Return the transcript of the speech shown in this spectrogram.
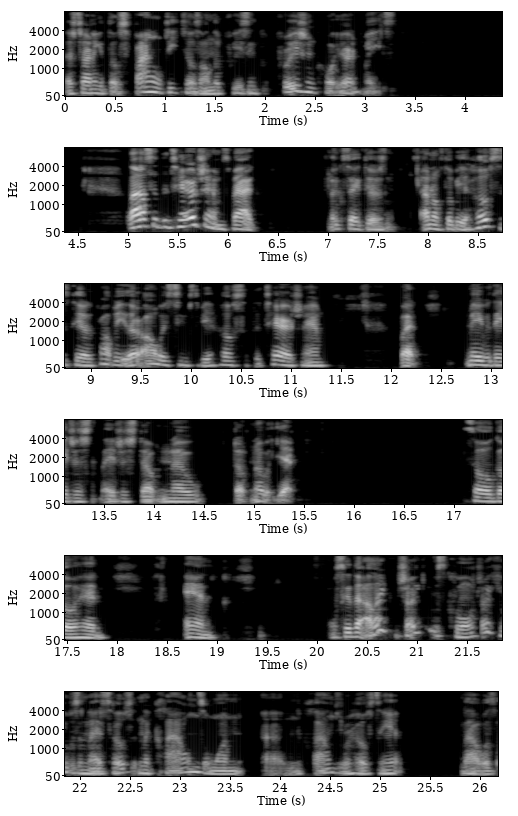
They're starting to get those final details on the Parisian, Parisian courtyard maze. Lastly, the Terror Tram's back. Looks like there's I don't know if there'll be a hostess there. Probably there always seems to be a host at the Terror Tram, but maybe they just they just don't know don't know it yet. So we'll go ahead and we'll say that I like Chucky was cool. Chucky was a nice host, and the clowns one um, the clowns were hosting it. That was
